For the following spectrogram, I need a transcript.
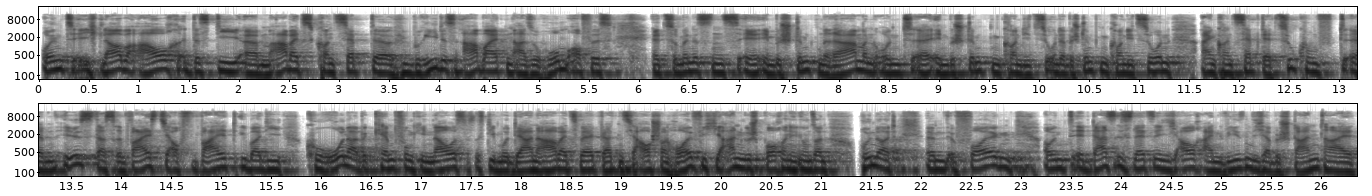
Und ich glaube auch, dass die ähm, Arbeitskonzepte hybrides Arbeiten, also Homeoffice, äh, zumindest äh, in bestimmten Rahmen und äh, in bestimmten Konditionen, unter bestimmten Konditionen ein Konzept der Zukunft ähm, ist. Das weist ja auch weit über die Corona-Bekämpfung hinaus. Das ist die moderne Arbeitswelt. Wir hatten es ja auch schon häufig hier angesprochen in unseren 100 ähm, Folgen. Und äh, das ist letztendlich auch ein wesentlicher Bestandteil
